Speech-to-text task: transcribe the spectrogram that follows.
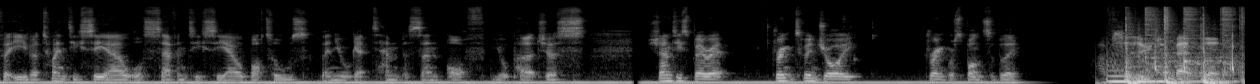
for either 20 CL or 70 CL bottles, then you'll get 10% off your purchase. Shanty Spirit, drink to enjoy, drink responsibly. Absolute Bedlam.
